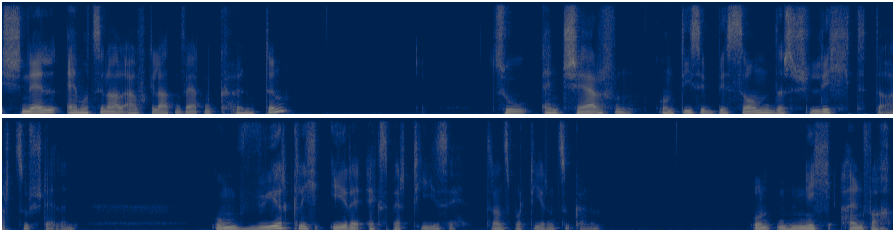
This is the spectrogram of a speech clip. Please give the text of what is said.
schnell emotional aufgeladen werden könnten, zu entschärfen und diese besonders schlicht darzustellen um wirklich ihre Expertise transportieren zu können. Und nicht einfach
